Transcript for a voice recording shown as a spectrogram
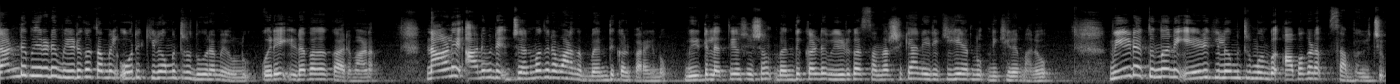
രണ്ടുപേരുടെയും വീടുകൾ തമ്മിൽ ഒരു കിലോമീറ്റർ ദൂരമേ ഉള്ളൂ. ഒരേ ഇടവകക്കാരുമാണ്. നാളെ അനുവിന്റെ ജന്മദിനമാണെന്ന് ബന്ധുക്കൾ പറയുന്നു. വീട്ടിലെത്തിയ ശേഷം ബന്ധുക്കളുടെ വീടുകൾ സന്ദർശിക്കാനിരിക്കുകയായിരുന്നു നിഖിലും അനുവും. വീടെത്തുന്നതിന് ഏഴ് കിലോമീറ്റർ മുൻപ് അപകടം സംഭവിച്ചു.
